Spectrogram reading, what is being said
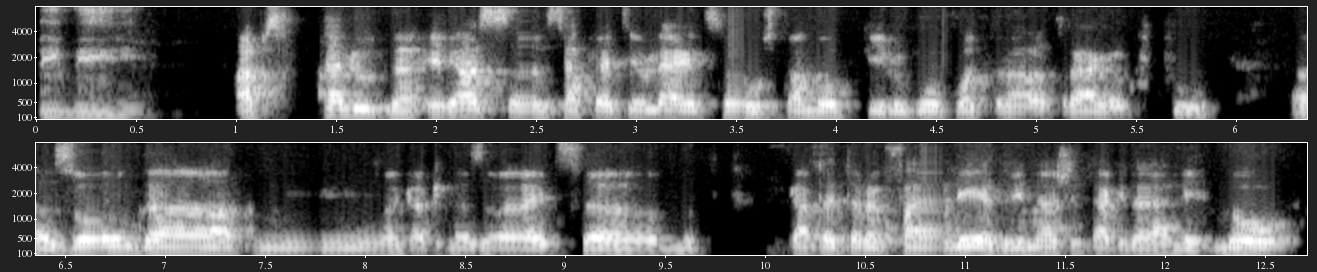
Либерии? Абсолютно. ЭРАС сопротивляется установке любого тракту э, зонда, как называется, катетера фоле, дренаж и так далее. Но э,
